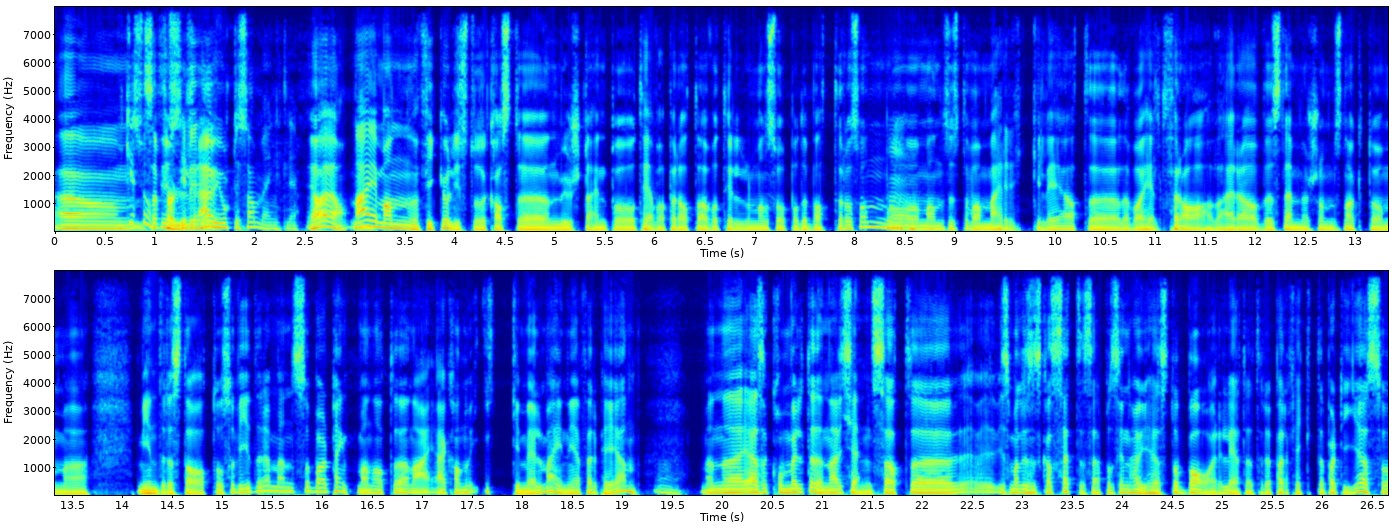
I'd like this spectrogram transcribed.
Uh, Ikke så pussig, for jeg har jo gjort det samme, egentlig. Ja, ja. Nei, man fikk jo lyst til å kaste en murstein på TV-apparatet av og til når man så på debatter og sånn, og man syntes det var merkelig at uh, det var helt fravær av stemmer som snakket om eh, mindre stat osv., men så bare tenkte man at eh, nei, jeg kan jo ikke melde meg inn i Frp igjen. Men eh, jeg kom vel til den erkjennelse at uh, hvis man liksom skal sette seg på sin høye hest og bare lete etter det perfekte partiet, så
